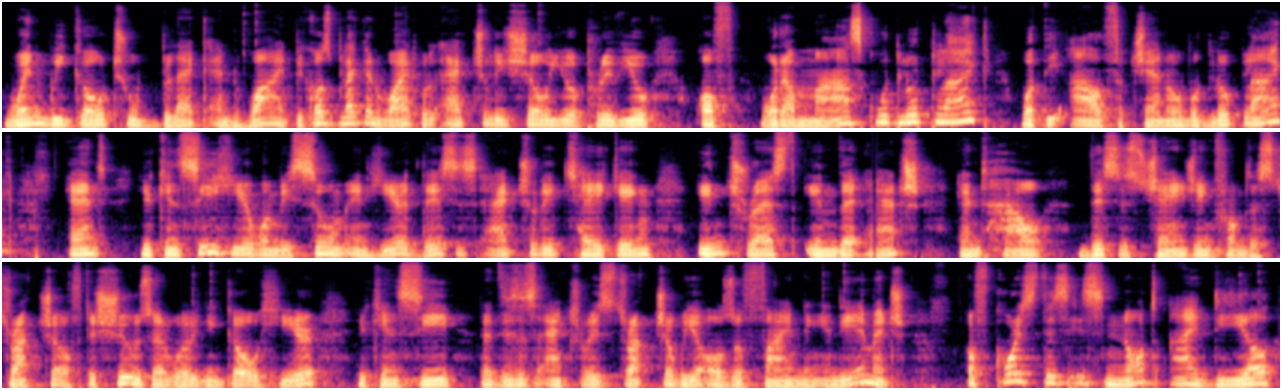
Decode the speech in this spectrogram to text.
when we go to black and white because black and white will actually show you a preview of what a mask would look like, what the alpha channel would look like. And you can see here when we zoom in here, this is actually taking interest in the edge and how this is changing from the structure of the shoes. And when you go here, you can see that this is actually structure we are also finding in the image. Of course, this is not ideal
